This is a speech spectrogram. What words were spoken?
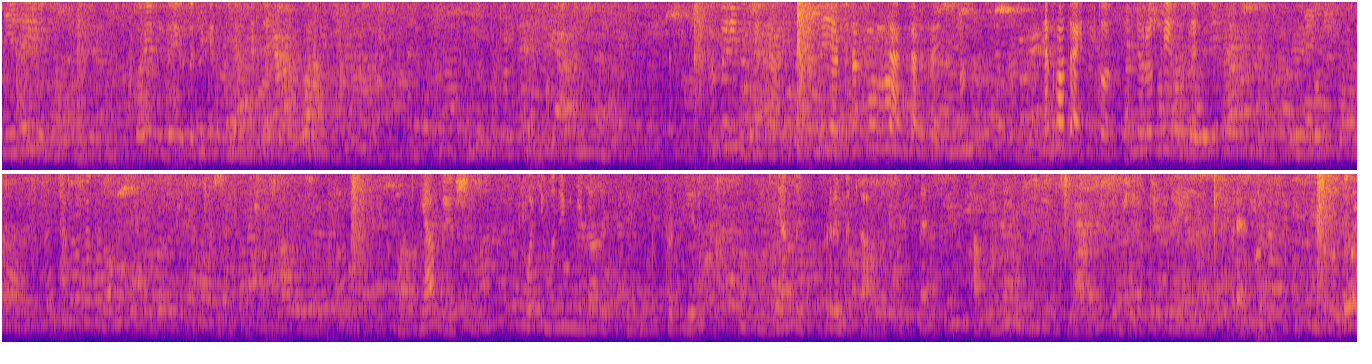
Не даю. То я не даю, то тільки сказати. Виберіть собі так. Це як так. Накладайте, то розрізати. От я вишила, потім вони мені дали папір, я той приметала це а вони мені вже приклеїли прес. Зробили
